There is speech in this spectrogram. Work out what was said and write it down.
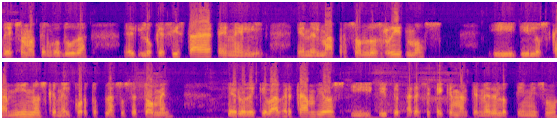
De hecho, no tengo duda. Eh, lo que sí está en el en el mapa son los ritmos y, y los caminos que en el corto plazo se tomen pero de que va a haber cambios y, y me parece que hay que mantener el optimismo,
